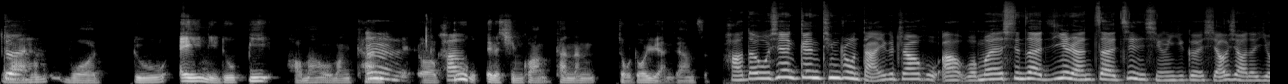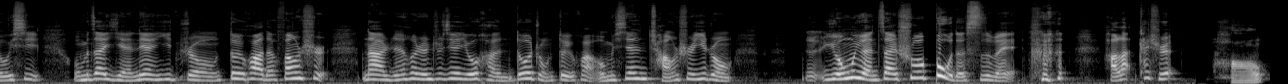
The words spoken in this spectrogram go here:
对来，我读 A，你读 B 好吗？我们看嗯这个好不这个情况，看能走多远这样子。好的，我先跟听众打一个招呼啊。我们现在依然在进行一个小小的游戏，我们在演练一种对话的方式。那人和人之间有很多种对话，我们先尝试一种，呃，永远在说不的思维。好了，开始。好，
